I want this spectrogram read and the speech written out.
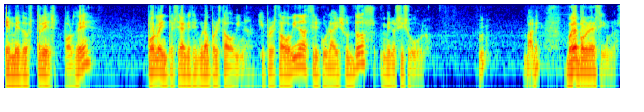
M23 por D por la intensidad que circula por esta bobina. Y por esta bobina circula I sub 2 menos I sub 1. ¿Mm? ¿Vale? Voy a poner signos.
